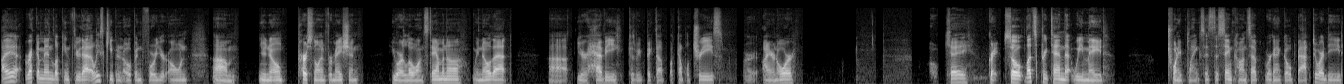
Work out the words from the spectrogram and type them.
I recommend looking through that. At least keeping it open for your own, um, you know, personal information. You are low on stamina. We know that. Uh, you're heavy because we picked up a couple trees or iron ore. Okay, great. So let's pretend that we made 20 planks. It's the same concept. We're going to go back to our deed.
